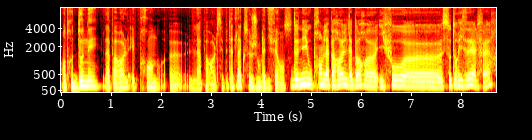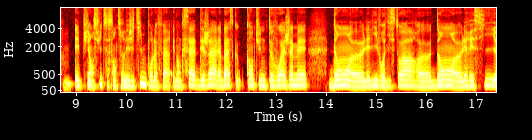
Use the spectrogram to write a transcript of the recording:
entre donner la parole et prendre euh, la parole. C'est peut-être là que se joue la différence. Donner ou prendre la parole, d'abord, euh, il faut s'autoriser à le faire, hmm. et puis ensuite se sentir légitime pour le faire. Et donc ça, déjà, à la base, que quand tu ne te vois jamais dans les livres d'histoire, dans les récits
